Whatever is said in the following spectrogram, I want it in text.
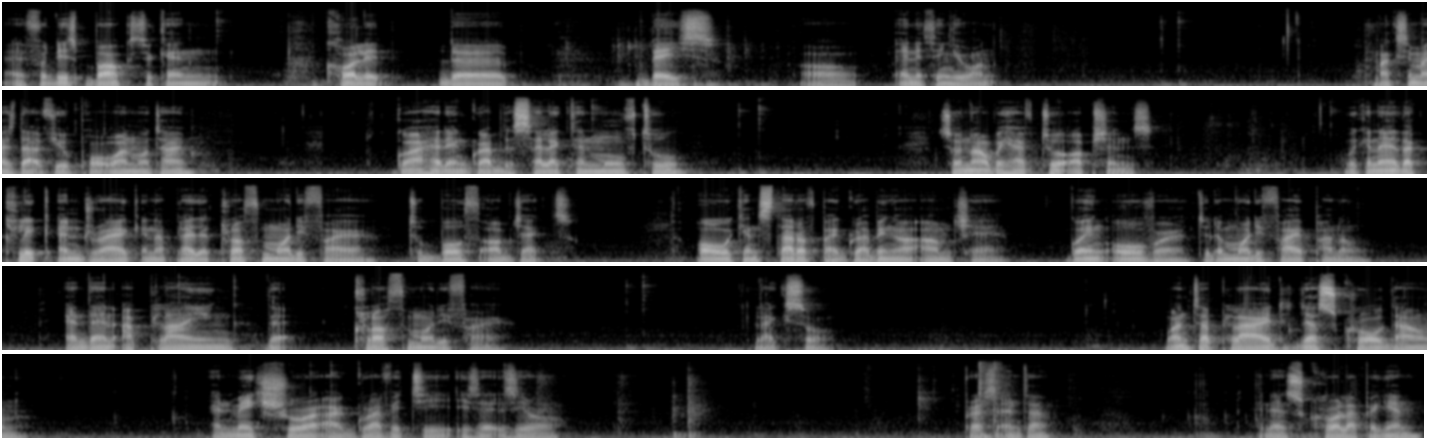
And for this box you can call it the base or anything you want. Maximize that viewport one more time. Go ahead and grab the select and move tool. So now we have two options we can either click and drag and apply the cloth modifier to both objects, or we can start off by grabbing our armchair, going over to the modify panel, and then applying the cloth modifier, like so. Once applied, just scroll down and make sure our gravity is at zero. Press enter and then scroll up again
